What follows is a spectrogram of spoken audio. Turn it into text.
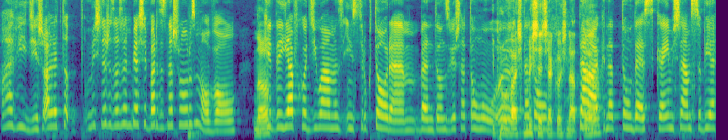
A widzisz, ale to myślę, że zazębia się bardzo z naszą rozmową. No. Kiedy ja wchodziłam z instruktorem, będąc, wiesz, na tą... I próbowałaś na myśleć tą, jakoś nad Tak, tym. nad tą deskę i myślałam sobie,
